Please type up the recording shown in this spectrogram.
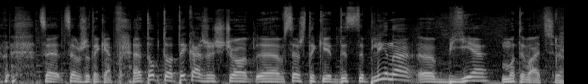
це, це вже таке. Е, Тобто, ти кажеш, що е, все ж таки дисципліна е, б'є мотивацію.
